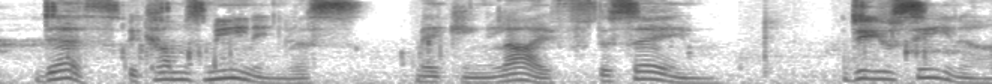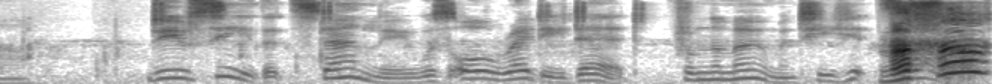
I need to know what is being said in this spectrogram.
death becomes meaningless, making life the same. Do you see now? Do you see that Stanley was already dead from the moment he hit Nasıl?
